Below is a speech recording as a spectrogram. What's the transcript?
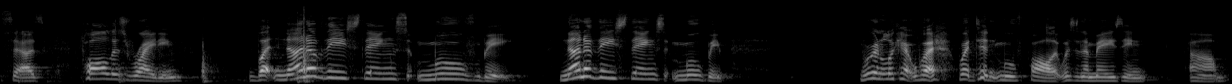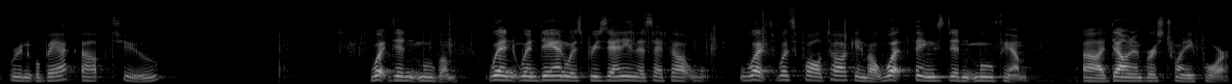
says, Paul is writing, but none of these things move me. None of these things move me. We're going to look at what, what didn't move Paul. It was an amazing. Um, we're going to go back up to what didn't move him. When, when Dan was presenting this, I thought, what's, what's Paul talking about? What things didn't move him? Uh, down in verse 24.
